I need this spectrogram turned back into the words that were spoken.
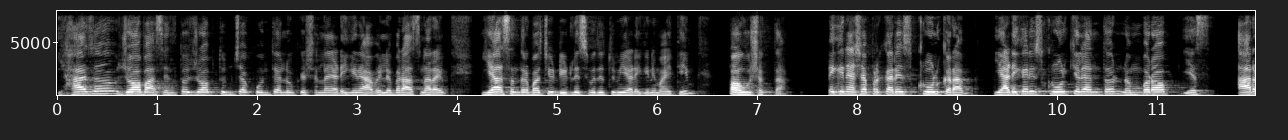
हा जो जॉब असेल तो जॉब तुमच्या कोणत्या लोकेशनला या ठिकाणी अवेलेबल असणार आहे? या संदर्भाची डिटेल्समध्ये तुम्ही या ठिकाणी माहिती पाहू शकता. ठिकाणी अशा प्रकारे स्क्रोल करा. या ठिकाणी स्क्रोल केल्यानंतर number of S R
